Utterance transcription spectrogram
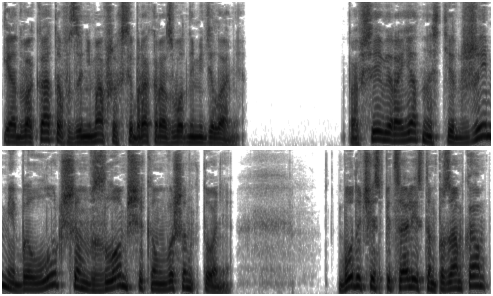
и адвокатов, занимавшихся бракоразводными делами. По всей вероятности, Джимми был лучшим взломщиком в Вашингтоне. Будучи специалистом по замкам,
